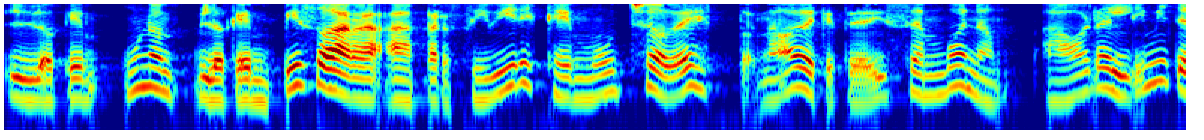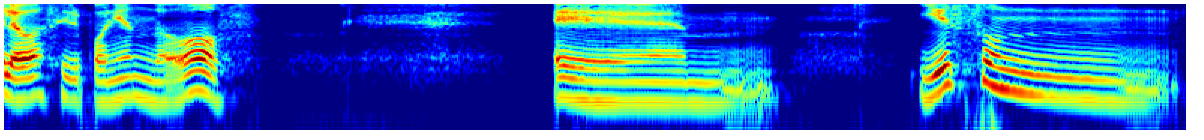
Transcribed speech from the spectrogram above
lo, que uno, lo que empiezo a, percibir es que hay mucho de esto, ¿no? De que te dicen, bueno, ahora el límite lo vas a ir poniendo vos. Em, y es un,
